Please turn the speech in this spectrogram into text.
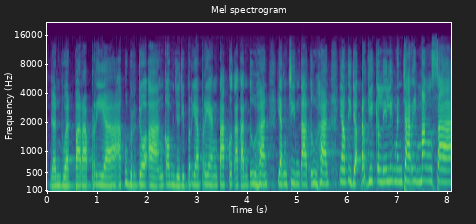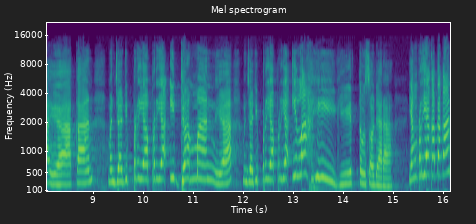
Dan buat para pria, aku berdoa engkau menjadi pria-pria yang takut akan Tuhan, yang cinta Tuhan, yang tidak pergi keliling mencari mangsa, ya kan? Menjadi pria-pria idaman, ya, menjadi pria-pria ilahi, gitu saudara. Yang pria katakan,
